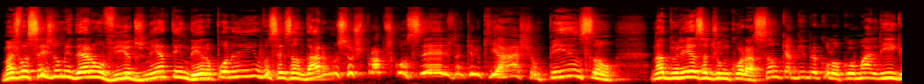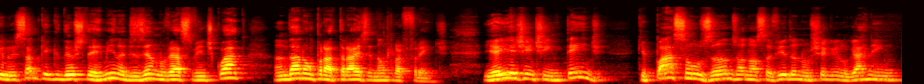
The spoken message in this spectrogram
Mas vocês não me deram ouvidos, nem atenderam, porém vocês andaram nos seus próprios conselhos, naquilo que acham, pensam, na dureza de um coração que a Bíblia colocou maligno. E sabe o que Deus termina dizendo no verso 24? Andaram para trás e não para frente. E aí a gente entende que passam os anos, a nossa vida não chega em lugar nenhum.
